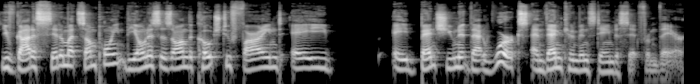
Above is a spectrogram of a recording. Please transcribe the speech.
You've got to sit them at some point. The onus is on the coach to find a a bench unit that works and then convince Dame to sit from there.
